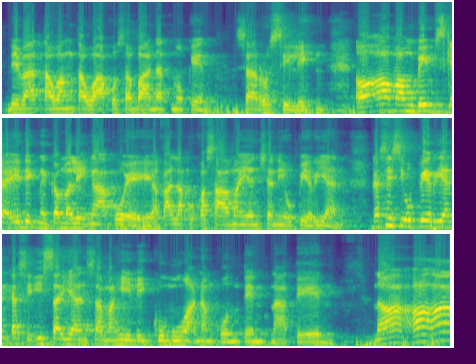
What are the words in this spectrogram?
'Di ba? Tawang-tawa ako sa banat mo Ken sa Rosalyn. Oo, Ma'am Babes Kaidik, nagkamali nga ako eh. Akala ko kasama yan siya ni Operian. Kasi si Operian kasi isa yan sa mahilig kumuha ng content natin. Na? Oo.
